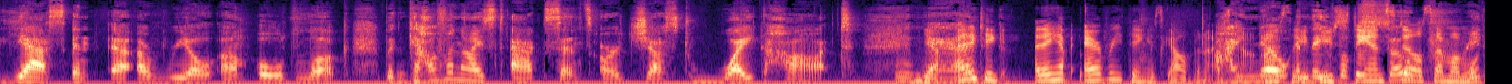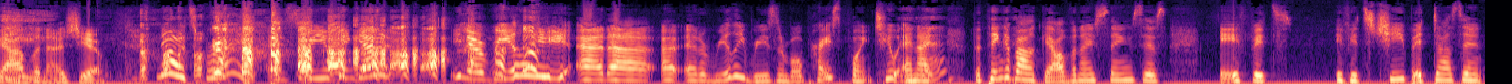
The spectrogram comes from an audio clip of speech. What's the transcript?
Yes, and a, a real um, old look. But galvanized accents are just white hot. Mm-hmm. Yeah, and, and I think they have everything is galvanized. I now. know. Honestly, if you stand so still, pretty. someone will galvanize you. No, it's great, and so you can get it, you know, really at a, a at a really reasonable price point too. And mm-hmm. I, the thing about galvanized things is, if it's if it's cheap, it doesn't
